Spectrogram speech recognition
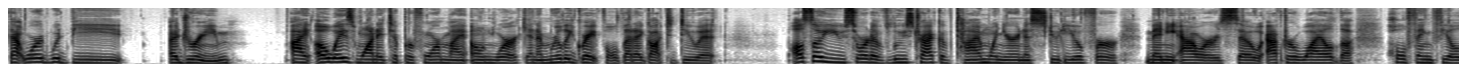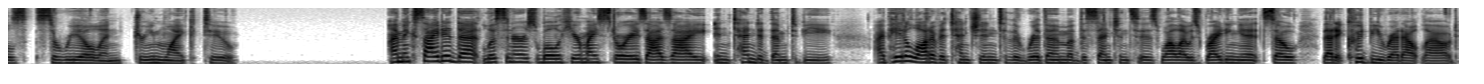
that word would be a dream. I always wanted to perform my own work, and I'm really grateful that I got to do it. Also, you sort of lose track of time when you're in a studio for many hours, so after a while, the whole thing feels surreal and dreamlike, too. I'm excited that listeners will hear my stories as I intended them to be. I paid a lot of attention to the rhythm of the sentences while I was writing it so that it could be read out loud.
